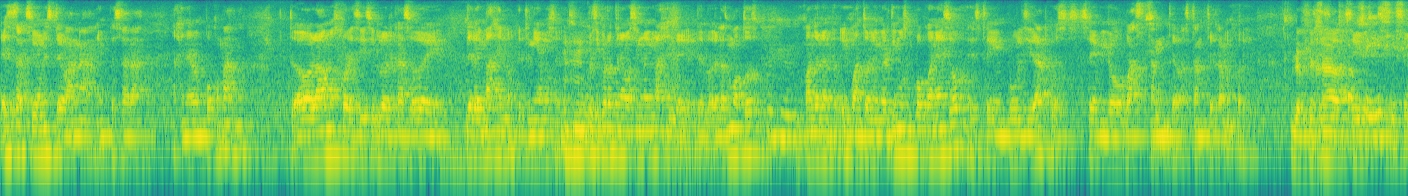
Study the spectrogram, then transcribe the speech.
esas acciones te van a empezar a, a generar un poco más. ¿no? Hablábamos, por así decirlo, del caso de, de la imagen ¿no? que teníamos. En uh principio no teníamos una imagen de, de, lo de las motos. Cuando en cuanto le invertimos un poco en eso, este, en publicidad, pues se vio bastante, bastante la mejoría reflejado. Sí sí sí, sí,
